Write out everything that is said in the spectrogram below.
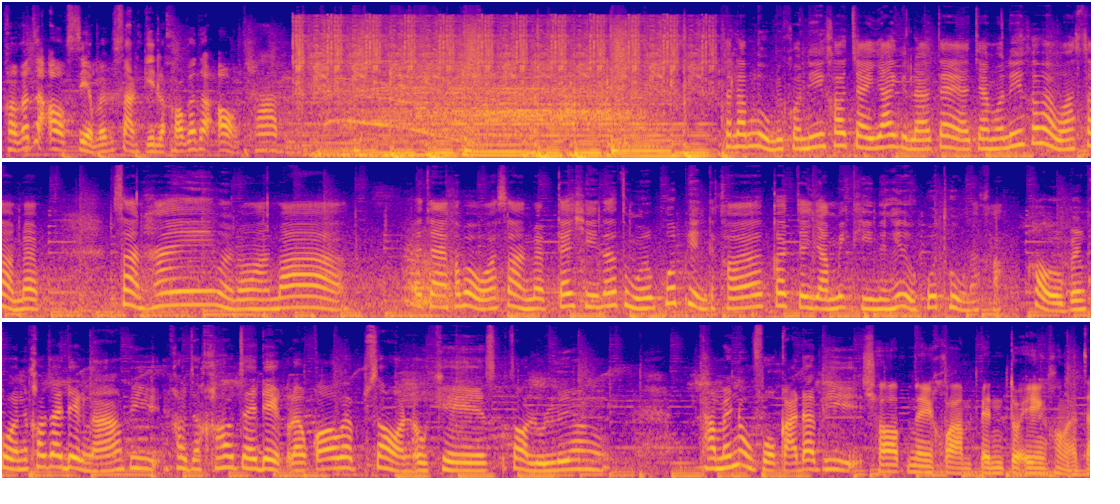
เขาก็จะออกเสียงเป็นภาษาอังกฤษแล้วเขาก็จะออกท่าแบบ สำหรับหนูเป็นคนที่เข้าใจยากอยู่แล้ว แต่อาจารย์มอลลี่ก็แบบว่าสอนแบบสอนให้เหมือนประมาณว่าอาจารย์เขาบอกว่าสอนแบบใกล้ชิดถ้าสมมติว่าพูดผิดเขาก็จะย้ำอีกทีหนึ่งให้หนูพูดถูกนะคะเขาเป็นคนเข้าใจเด็กนะ พี่เขาจะเข้าใจเด็กแล้วก็แบบสอนโอเค สอนรู้เรื่องทำให้หนูโฟกัสอะพี่ชอบในความเป็นตัวเองของอาจ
